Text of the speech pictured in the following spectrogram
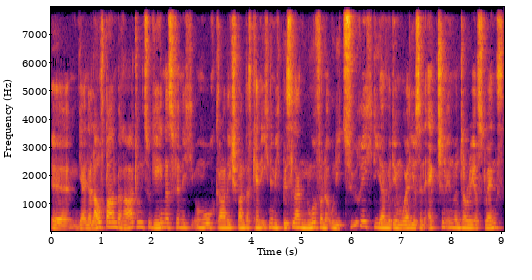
ja, in der Laufbahnberatung zu gehen, das finde ich hochgradig spannend. Das kenne ich nämlich bislang nur von der Uni Zürich, die ja mit dem Values in Action Inventory of Strengths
